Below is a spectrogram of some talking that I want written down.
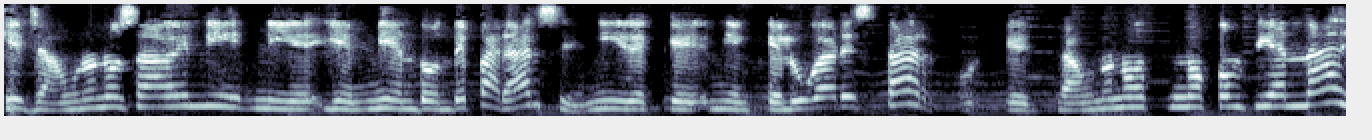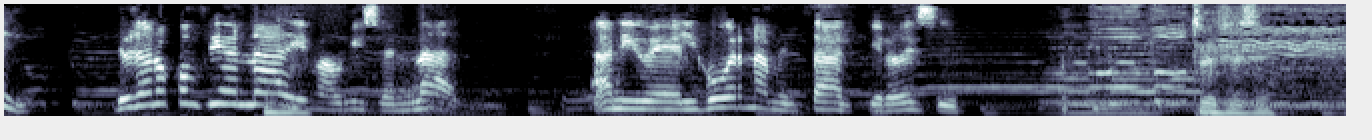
que ya uno no sabe ni, ni, ni en- dónde pararse, ni de qué, ni en qué lugar estar, porque ya uno no, no confía en nadie. Yo ya no confío en nadie, Mauricio, en nadie. A nivel gubernamental, quiero decir. Sí, sí, sí.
